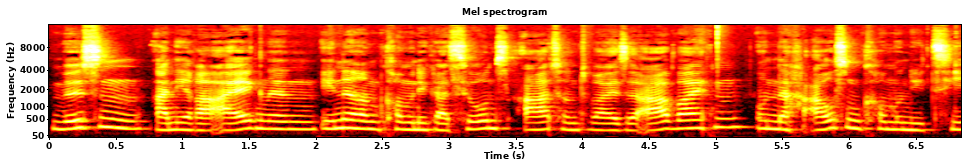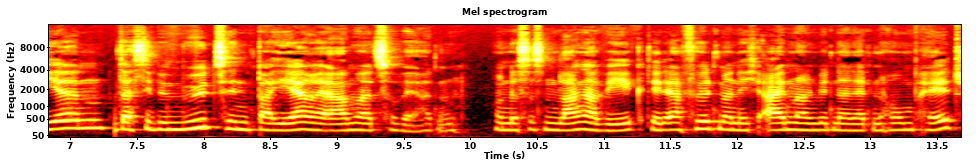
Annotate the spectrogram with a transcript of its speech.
müssen an ihrer eigenen inneren Kommunikationsart und Weise arbeiten und nach außen kommunizieren, dass sie bemüht sind, barriereärmer zu werden. Und das ist ein langer Weg. Den erfüllt man nicht einmal mit einer netten Homepage.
